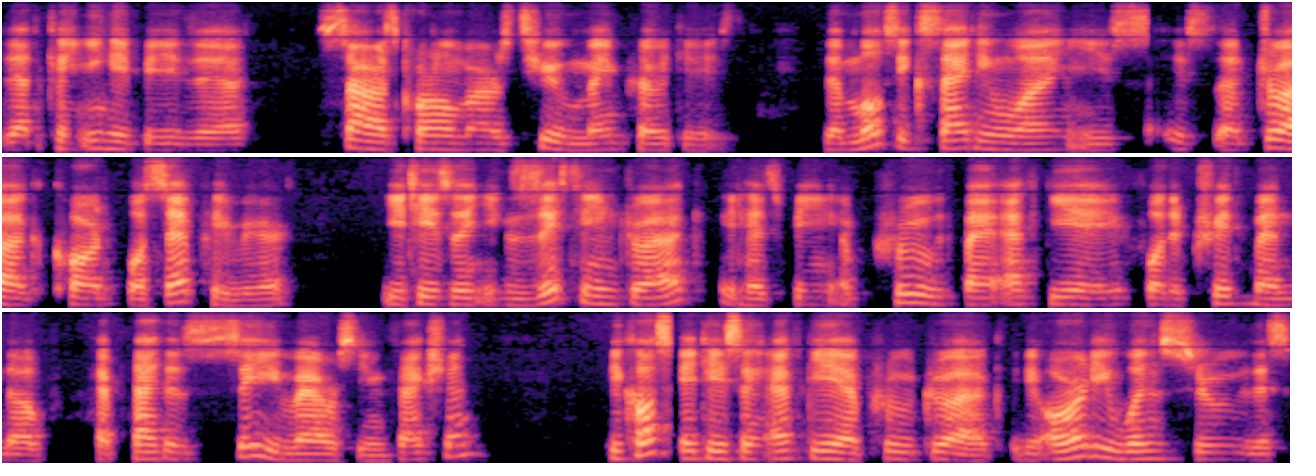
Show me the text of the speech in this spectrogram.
that can inhibit the SARS coronavirus 2 main protease, the most exciting one is, is a drug called boceprevir. It is an existing drug. It has been approved by FDA for the treatment of hepatitis C virus infection. Because it is an FDA approved drug, it already went through this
